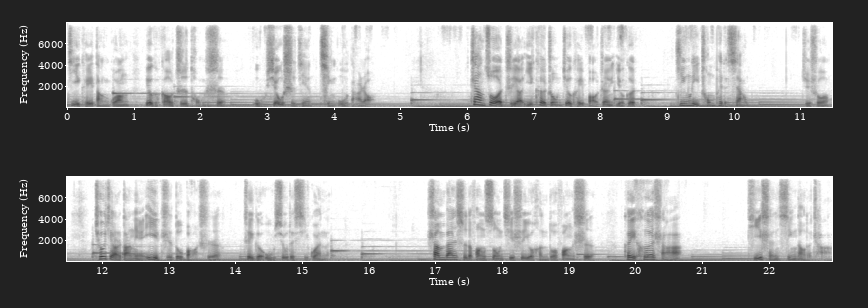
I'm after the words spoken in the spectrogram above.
既可以挡光，又可告知同事午休时间，请勿打扰。这样做只要一刻钟就可以保证有个精力充沛的下午。据说。丘吉尔当年一直都保持这个午休的习惯呢。上班时的放松其实有很多方式，可以喝啥提神醒脑的茶。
